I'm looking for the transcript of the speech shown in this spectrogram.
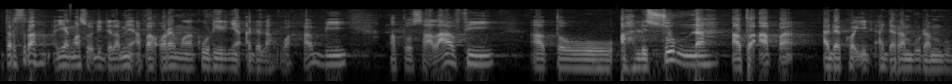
Terserah yang masuk di dalamnya apa orang mengaku dirinya adalah Wahabi atau Salafi atau ahli sunnah atau apa ada kaidah ada rambu-rambu.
